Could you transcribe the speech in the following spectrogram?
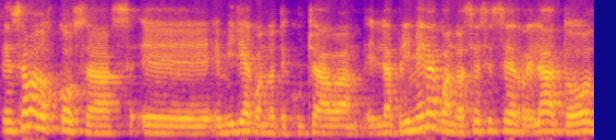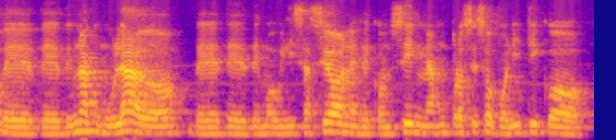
Pensaba dos cosas, eh, Emilia, cuando te escuchaba. Eh, la primera, cuando hacías ese relato de, un acumulado de, movilizaciones, de consignas, un proceso político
